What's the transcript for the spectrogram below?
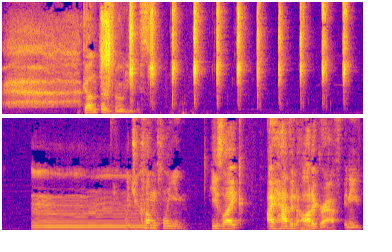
Gunther booties. Mm, Would you come clean? He's like, I have an autograph, and he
